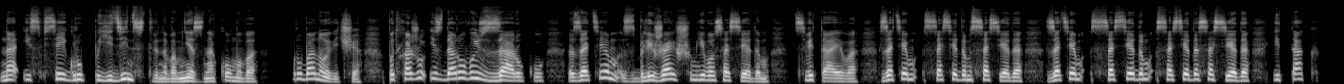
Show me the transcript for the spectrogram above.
на из всей группы единственного мне знакомого Рубановича, подхожу и здороваюсь за руку, затем с ближайшим его соседом Цветаева, затем с соседом соседа, затем с соседом соседа-соседа, и так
